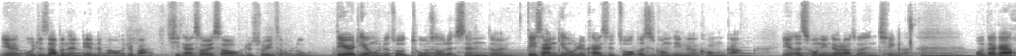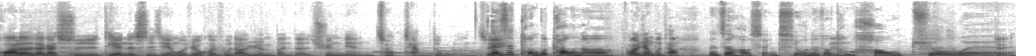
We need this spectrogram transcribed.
因为我就知道不能练了嘛，我就把器材收一收，我就出去走路。第二天我就做徒手的深蹲，第三天我就开始做二十公斤那个空杠。因为二十公斤对我来说很轻了，嗯，我大概花了大概十天的时间，我就恢复到原本的训练强强度了。但是痛不痛呢？完全不痛。那真好神奇，我那时候痛好久哎、欸嗯。对，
